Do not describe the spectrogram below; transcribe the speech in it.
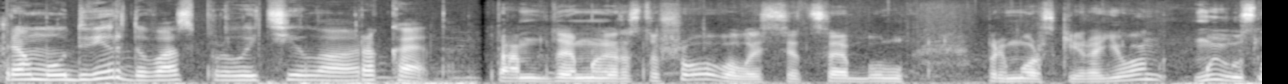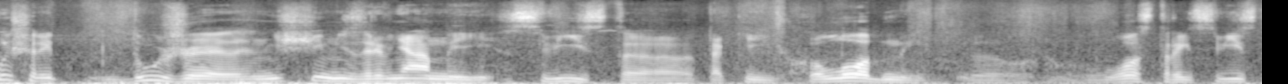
Прямо у двір до вас прилетіла ракета. Там, де ми розташовувалися, це був Приморський район. Ми услышали дуже ні з чим не зрівняний свіст, е, такий холодний, е, гострий свіст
